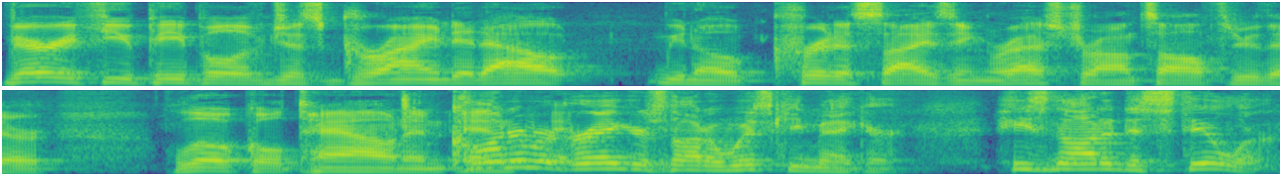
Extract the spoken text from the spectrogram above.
very few people have just grinded out, you know, criticizing restaurants all through their local town. And, Conor and McGregor's not a whiskey maker. He's not a distiller.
